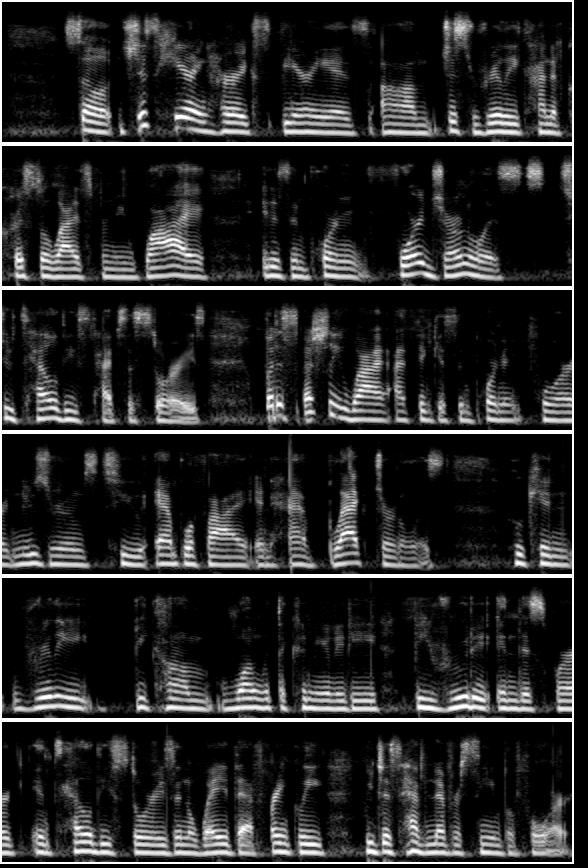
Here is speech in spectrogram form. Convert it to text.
So just hearing her experience um, just really kind of crystallized for me why it is important for journalists to tell these types of stories, but especially why I think it's important for newsrooms to amplify and have Black journalists who can really become one with the community, be rooted in this work, and tell these stories in a way that, frankly, we just have never seen before.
